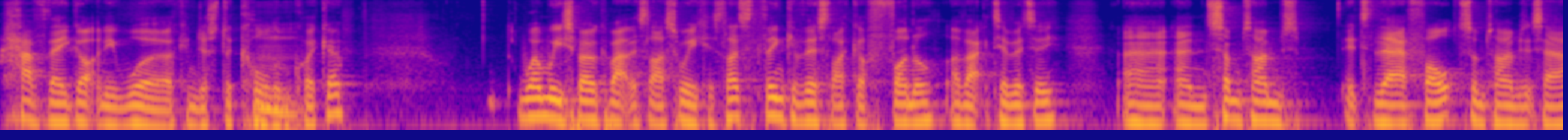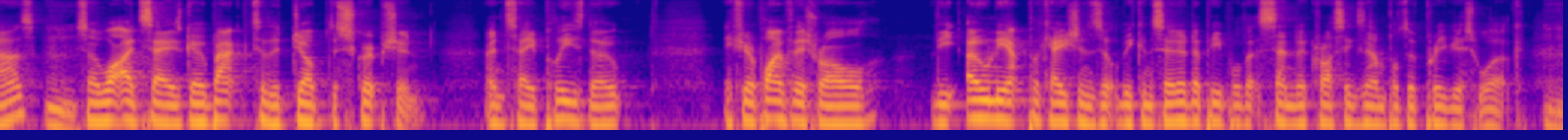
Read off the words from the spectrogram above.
have they got any work and just to call them quicker. When we spoke about this last week, is let's think of this like a funnel of activity, uh, and sometimes it's their fault, sometimes it's ours. So what I'd say is go back to the job description and say, please note, if you're applying for this role, the only applications that will be considered are people that send across examples of previous work. Hmm.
